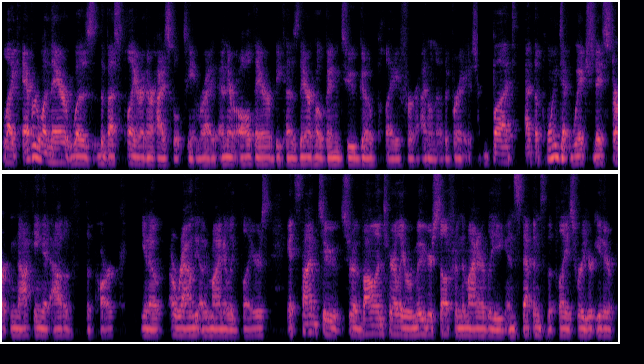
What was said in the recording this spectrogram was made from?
Like everyone there was the best player in their high school team, right? And they're all there because they're hoping to go play for, I don't know, the Braves. But at the point at which they start knocking it out of the park you know, around the other minor league players. It's time to sort of voluntarily remove yourself from the minor league and step into the place where you're either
